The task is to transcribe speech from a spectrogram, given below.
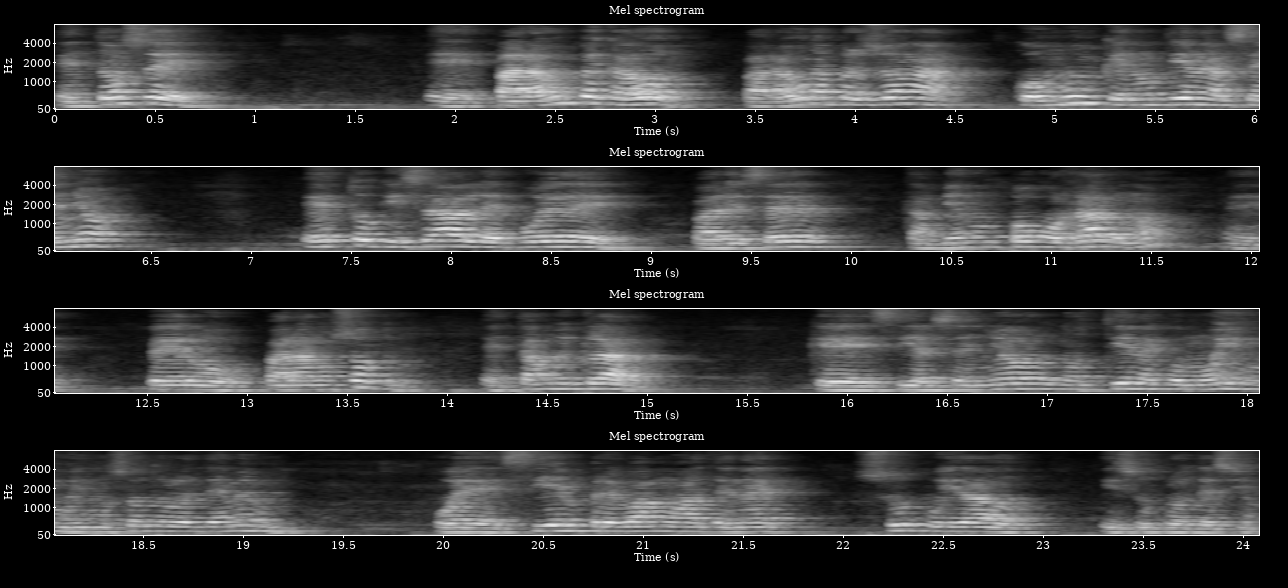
Entonces, para un pecador, para una persona común que no tiene al Señor, esto quizás le puede parecer también un poco raro, ¿no? Eh, pero para nosotros está muy claro que si el Señor nos tiene como hijos y nosotros le tememos, pues siempre vamos a tener su cuidado y su protección.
